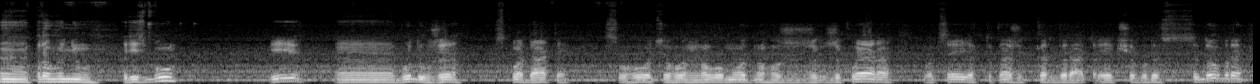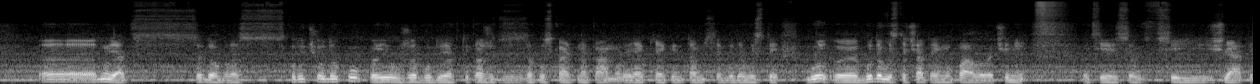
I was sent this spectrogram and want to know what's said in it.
е, прогоню різьбу і е, буду вже складати свого цього новомодного жи- жиклера, оце, як то кажуть, карбюратор. Якщо буде все добре, е, ну як все добре, скручу докупи і вже буду, як то кажуть, запускати на камеру, як, як він там все буде вести. Е, Буде вистачати йому палива чи ні? Оці всі, шляпі.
